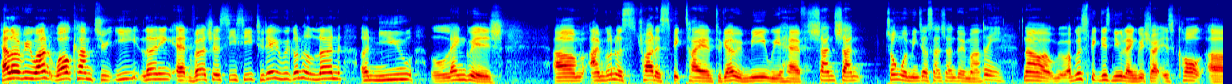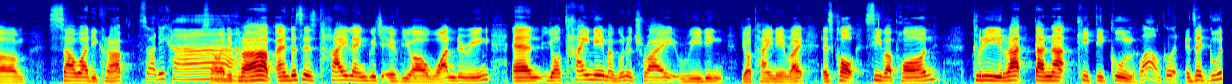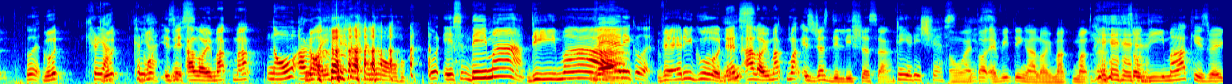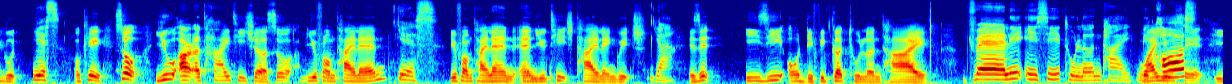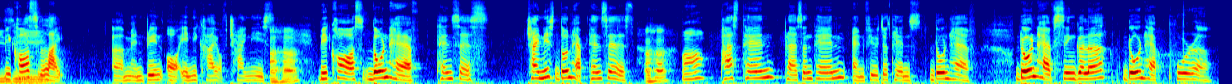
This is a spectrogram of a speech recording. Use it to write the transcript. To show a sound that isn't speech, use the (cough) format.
Hello everyone, welcome to e-learning at Virtual CC. Today we're going to learn a new language. Um, I'm going to try to speak Thai and together with me we have Shan Shan. 中文名叫珊珊对吗？对。Now I'm going to speak this new language, right? It's called um, Sawadikrap. Sawadikrap. And this is Thai language if you are wondering. And your Thai name, I'm going to try reading your Thai name, right? It's called Sivaporn. Kriratana Kitikul. Wow, good. Is it good? Good. Good? Kriya. Good? Kriya. Good? Is yes. it aloy mak mak? No, aloy. No. (laughs) (laughs) no. Good is dima. Dima. Very good. Very good. Yes. Then aloy mak mak is just delicious. Ah. Delicious. Oh, I yes. thought everything aloy mak mak. Ah. (laughs) So Dima is very good. Yes. Okay, so you are a Thai teacher. So you from Thailand? Yes. You from Thailand and mm. you teach Thai language. Yeah. Is it easy or difficult to learn Thai? Very easy to learn Thai Why you because it easy? because like uh, Mandarin or any kind of Chinese. Uh-huh. because don't have tenses. Chinese don't have tenses. Uh-huh. uh, past tense present tense and future tense don't have. Don't have singular don't have plural.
